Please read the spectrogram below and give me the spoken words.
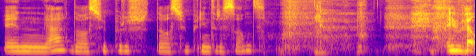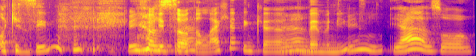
En ja, dat was super, dat was super interessant. In welke zin? Ik weet niet zo te lachen. Ik eh, Ja, ben benieuwd. Ja, zo...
